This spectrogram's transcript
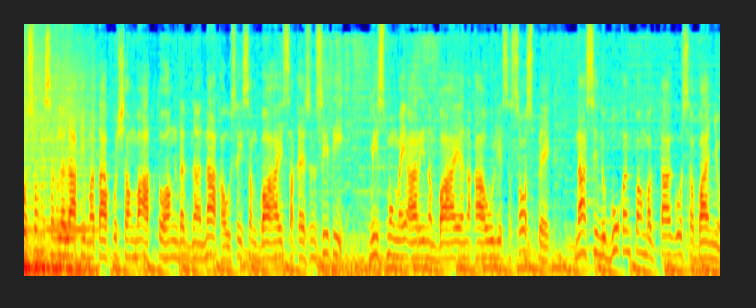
Inabuso ang isang lalaki matapos siyang maaktuhang nagnanakaw sa isang bahay sa Quezon City. Mismong may-ari ng bahay ang nakahuli sa sospek na sinubukan pang magtago sa banyo.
